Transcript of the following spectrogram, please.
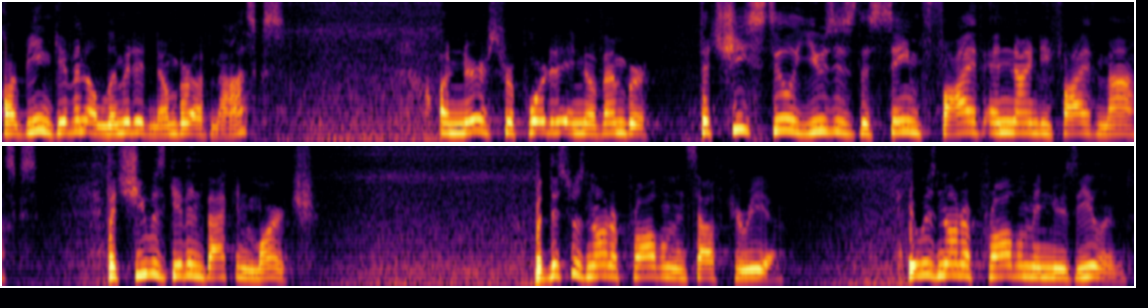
are being given a limited number of masks. A nurse reported in November that she still uses the same five N95 masks that she was given back in March. But this was not a problem in South Korea. It was not a problem in New Zealand.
